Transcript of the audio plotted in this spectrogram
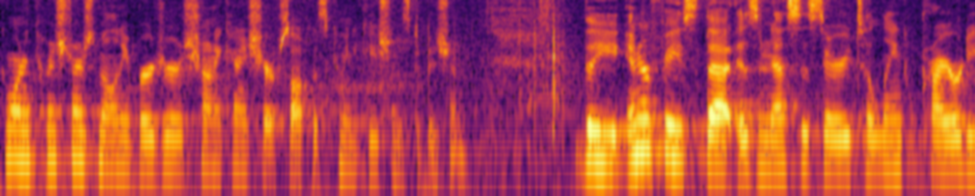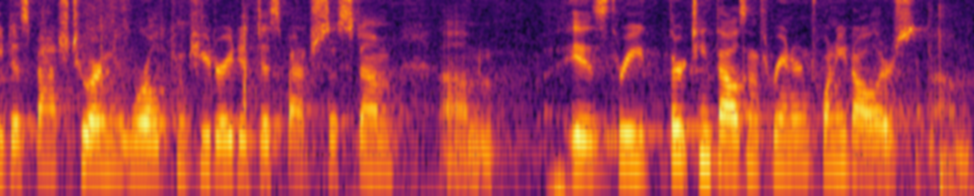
Good morning, Commissioners. Melanie Berger, Shawnee County Sheriff's Office Communications Division. The interface that is necessary to link Priority Dispatch to our New World computer-aided dispatch system um, is three- $13,320. Um,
